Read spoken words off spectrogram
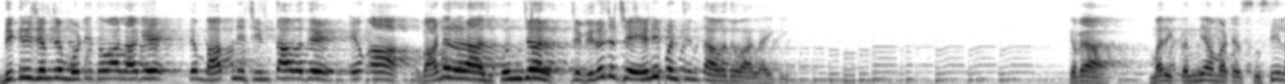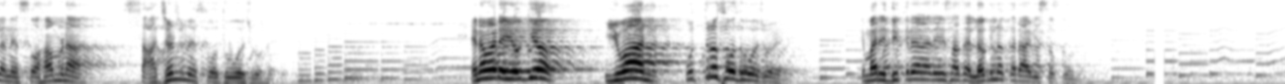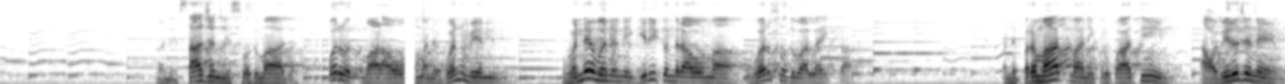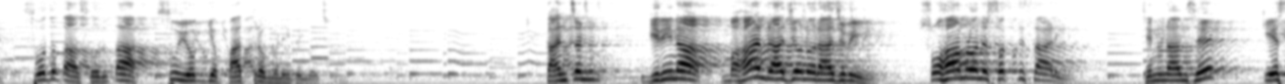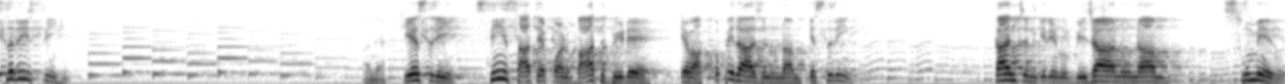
દીકરી જેમ જેમ મોટી થવા લાગે, તેમ બાપની ચિંતા વધે, એમ આ વાનરરાજ કુંજર જે વિરજ છે, એની પણ ચિંતા વધવા લાગી. કે હવે આ મારી કન્યા માટે સુશીલ અને સોહામણા સાજણને શોધવો જોઈએ. એના માટે યોગ્ય યુવાન પુત્ર શોધવો જોઈએ. કે મારી દીકરાને તેની સાથે લગ્ન કરાવી શકું. અને સાજનની શોધમાં જ પર્વતમાળાઓમાં અને વન વેન વને વનની ગિરિકંદરાઓમાં વર શોધવા લાગ્યા અને પરમાત્માની કૃપાથી આ વિરજને શોધતા શોધતા સુયોગ્ય પાત્ર મળી ગયું છે. કાંચન ગિરિના મહાન રાજ્યોનો રાજવી, સોહામણો અને શક્તિશાળી, જેનું નામ છે કેસરી સિંહ. અને કેસરી સિંહ સાથે પણ બાથ ભીડે એવા કપિરાજનું નામ કેસરી, કાંચનગીરીનું બીજાનું નામ સુમેરુ.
